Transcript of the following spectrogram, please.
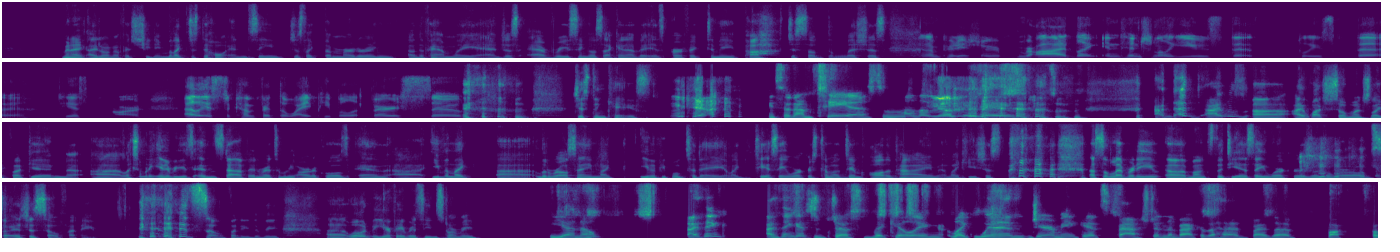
mean, I, I, don't know if it's cheating, but like just the whole end scene, just like the murdering of the family and just every single second of it is perfect to me. Ah, just so delicious. And I'm pretty sure Rod like intentionally used the police, the TSA car, at least to comfort the white people at first. So just in case. Yeah. He said, I'm TS motherfucking I, I, was uh I watched so much like fucking uh like so many interviews and stuff and read so many articles and uh even like uh Lil Rel saying like even people today like TSA workers come up to him all the time and like he's just a celebrity uh, amongst the TSA workers in the world. So it's just so funny. It's so funny to me. Uh what would be your favorite scene Stormy? Yeah no. I think I think it's just the killing. Like when Jeremy gets bashed in the back of the head by the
